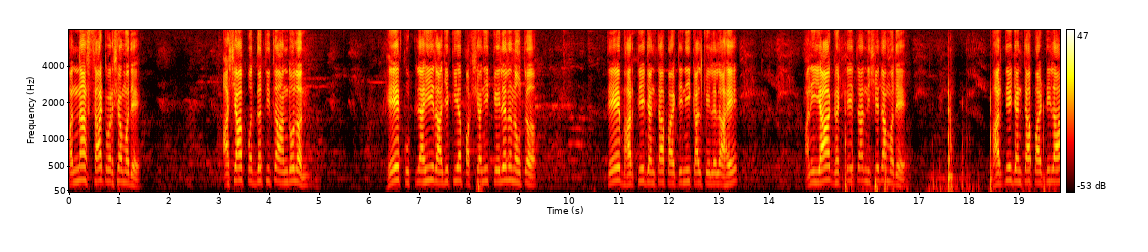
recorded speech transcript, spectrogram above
पन्नास साठ वर्षामध्ये अशा पद्धतीचं आंदोलन हे कुठल्याही राजकीय पक्षांनी केलेलं नव्हतं. ते भारतीय जनता पार्टीने काल केलेलं आहे. आणि या घटनेच्या निषेधामध्ये भारतीय जनता पार्टीला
